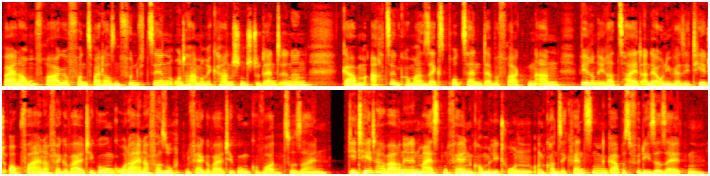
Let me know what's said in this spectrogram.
Bei einer Umfrage von 2015 unter amerikanischen Studentinnen gaben 18,6 Prozent der Befragten an, während ihrer Zeit an der Universität Opfer einer Vergewaltigung oder einer versuchten Vergewaltigung geworden zu sein. Die Täter waren in den meisten Fällen Kommilitonen und Konsequenzen gab es für diese selten.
